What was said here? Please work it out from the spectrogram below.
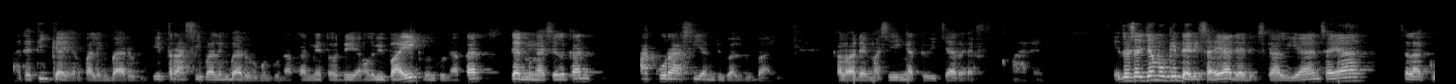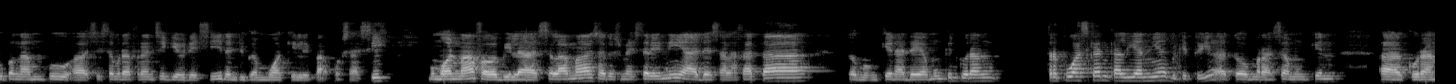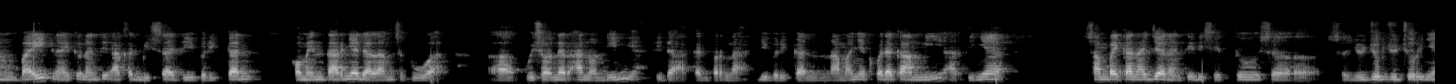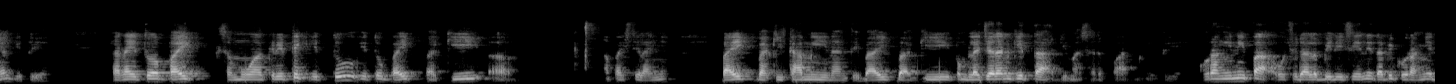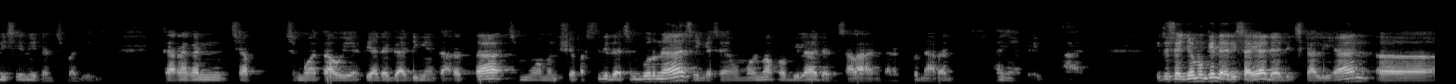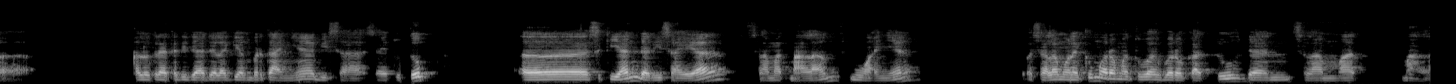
Ada tiga yang paling baru, iterasi paling baru, menggunakan metode yang lebih baik, menggunakan dan menghasilkan akurasi yang juga lebih baik. Kalau ada yang masih ingat tuh ICRF kemarin. Itu saja mungkin dari saya, adik sekalian. Saya selaku pengampu uh, sistem referensi geodesi dan juga mewakili Pak Posasi, memohon maaf apabila selama satu semester ini ada salah kata, atau mungkin ada yang mungkin kurang terpuaskan kaliannya begitu ya atau merasa mungkin uh, kurang baik nah itu nanti akan bisa diberikan komentarnya dalam sebuah uh, kuesioner anonim ya, tidak akan pernah diberikan namanya kepada kami. Artinya sampaikan aja nanti di situ se, sejujur-jujurnya gitu ya. Karena itu baik semua kritik itu itu baik bagi uh, apa istilahnya? Baik bagi kami nanti, baik bagi pembelajaran kita di masa depan gitu ya. Kurang ini Pak, oh, sudah lebih di sini tapi kurangnya di sini dan sebagainya. Karena kan siap semua tahu ya tiada gading yang tak retak, semua manusia pasti tidak sempurna sehingga saya mohon maaf apabila ada kesalahan karena kebenaran hanya milik Tuhan. Itu saja mungkin dari saya adik sekalian. Eh, kalau ternyata tidak ada lagi yang bertanya bisa saya tutup. Eh, sekian dari saya. Selamat malam semuanya. Wassalamualaikum warahmatullahi wabarakatuh dan selamat malam.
